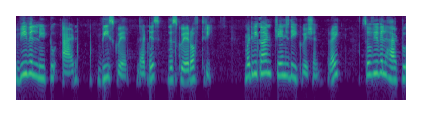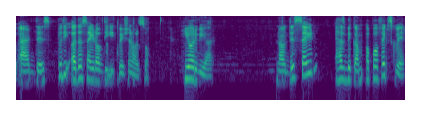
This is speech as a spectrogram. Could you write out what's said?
we will need to add b square that is the square of 3. But we can't change the equation, right? So we will have to add this to the other side of the equation also. Here we are. Now this side has become a perfect square.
